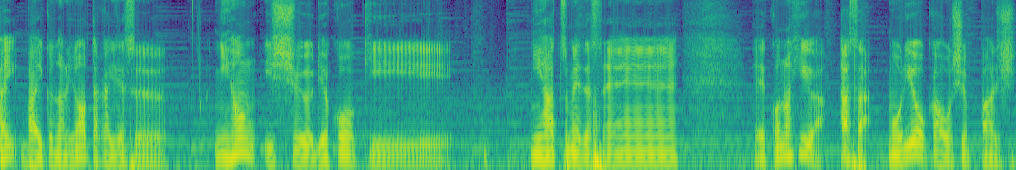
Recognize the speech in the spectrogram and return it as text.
はい、バイク乗りの高木です。日本一周旅行記2発目ですね。えこの日は朝、盛岡を出発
